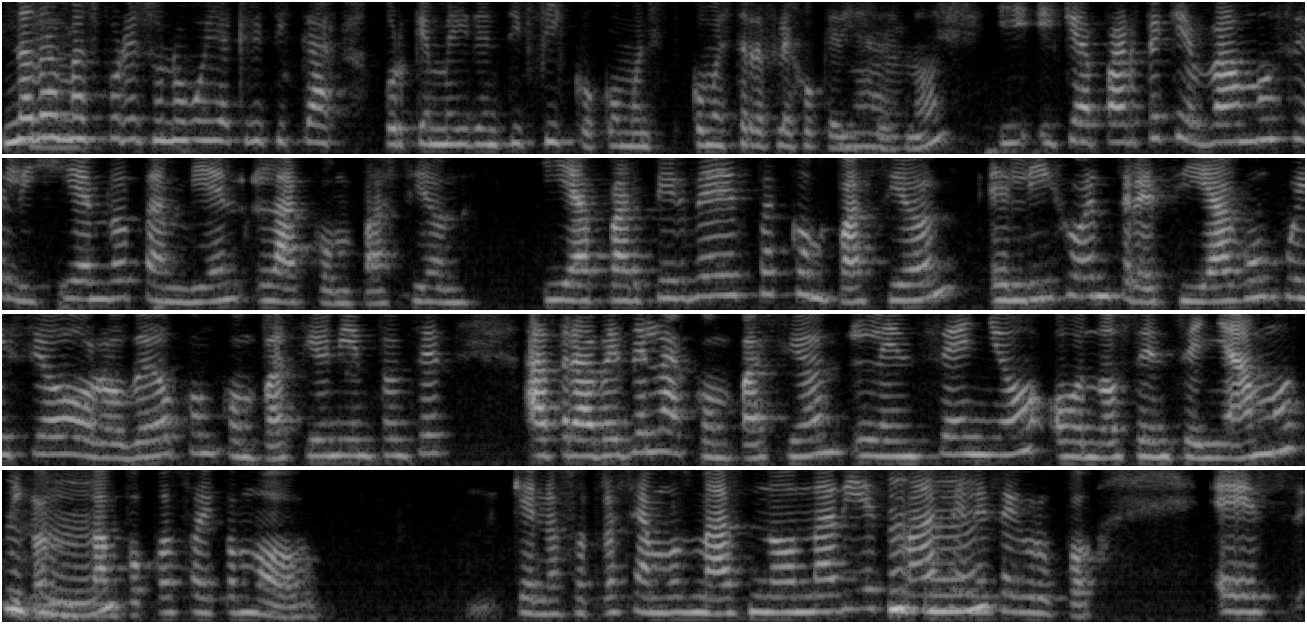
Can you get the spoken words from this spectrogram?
Nada más por eso no voy a criticar, porque me identifico como, como este reflejo que dices, ¿no? Y, que aparte que vamos eligiendo también la compasión. Y a partir de esta compasión, elijo entre si hago un juicio o lo veo con compasión y entonces a través de la compasión le enseño o nos enseñamos, digo, tampoco soy como que nosotros seamos más, no, nadie es más en ese grupo es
